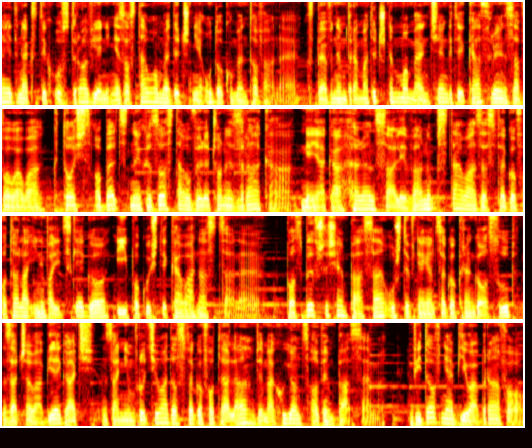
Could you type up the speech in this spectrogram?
Żadne jednak z tych uzdrowień nie zostało medycznie udokumentowane. W pewnym dramatycznym momencie, gdy Catherine zawołała Ktoś z obecnych został wyleczony z raka, niejaka Helen Sullivan wstała ze swego fotela inwalidzkiego i pokuśtykała na scenę. Pozbywszy się pasa usztywniającego kręgosłup, zaczęła biegać, zanim wróciła do swego fotela, wymachując owym pasem. Widownia biła brawo,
